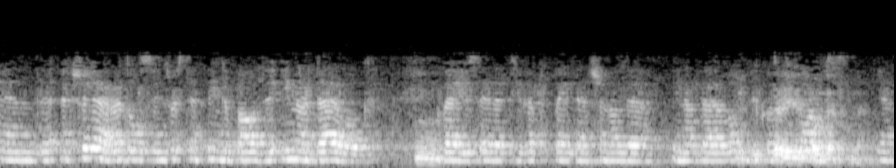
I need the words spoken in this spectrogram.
And uh, actually, I read also interesting thing about the inner dialogue, Mm. where you say that you have to pay attention on the inner dialogue It's because very it forms. important. Yeah,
